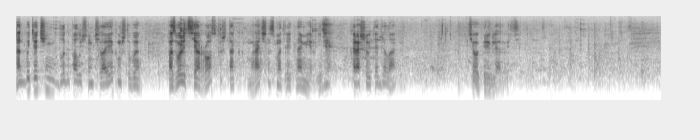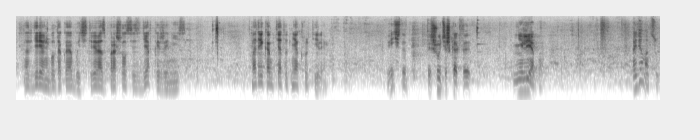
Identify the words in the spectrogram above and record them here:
Надо быть очень благополучным человеком, чтобы позволить себе роскошь так мрачно смотреть на мир. Видно, хорошо у тебя дела. Чего вы переглядываете? У нас в деревне был такой обычай. Три раза прошелся с девкой, женись. Смотри, как бы тебя тут не окрутили. Вечно ты шутишь как-то нелепо. Пойдем отсюда.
